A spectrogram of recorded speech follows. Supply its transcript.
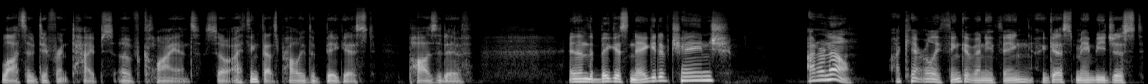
lots of different types of clients. So I think that's probably the biggest positive. And then the biggest negative change, I don't know. I can't really think of anything. I guess maybe just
